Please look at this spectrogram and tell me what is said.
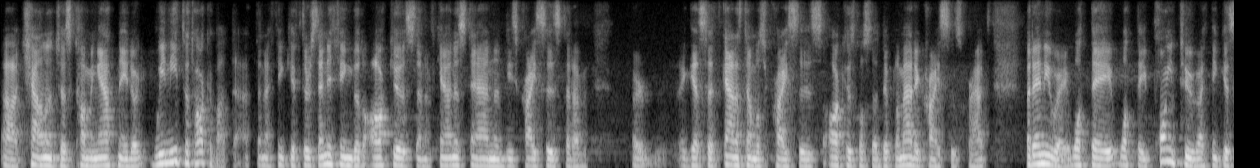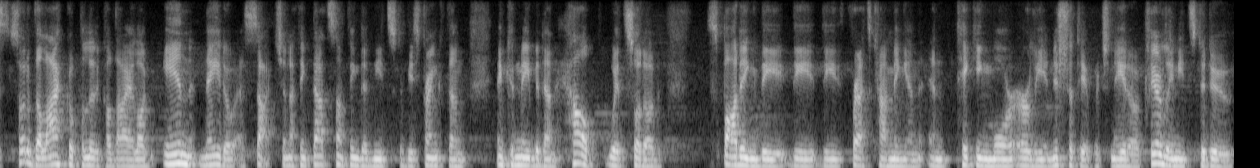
uh, challenges coming at NATO, we need to talk about that. And I think if there's anything that AUKUS and Afghanistan and these crises that have or I guess Afghanistan was a crisis, AUKUS was a diplomatic crisis, perhaps. But anyway, what they what they point to, I think, is sort of the lack of political dialogue in NATO as such, and I think that's something that needs to be strengthened and can maybe then help with sort of spotting the the, the threats coming and, and taking more early initiative, which NATO clearly needs to do.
